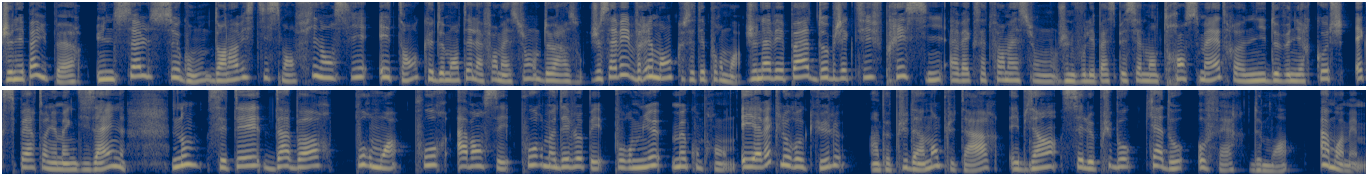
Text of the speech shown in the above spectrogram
Je n'ai pas eu peur une seule seconde dans l'investissement financier étant que de monter la formation de Arzu. Je savais vraiment que c'était pour moi. Je n'avais pas d'objectif précis avec cette formation. Je ne voulais pas spécialement transmettre ni devenir coach expert en human design. Non, c'était d'abord pour moi, pour avancer, pour me développer, pour mieux me comprendre. Et avec le recul, un peu plus d'un an plus tard, eh bien, c'est le plus beau cadeau offert de moi à moi-même.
